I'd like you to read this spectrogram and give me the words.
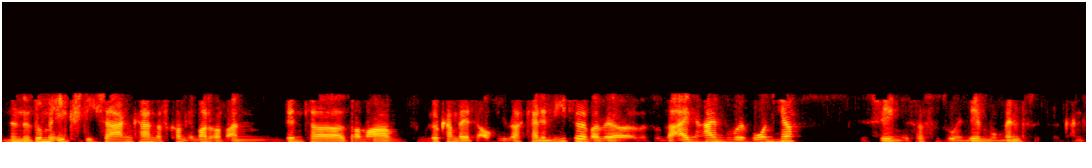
eine, Summe X, die ich sagen kann. Das kommt immer drauf an, Winter, Sommer. Zum Glück haben wir jetzt auch, wie gesagt, keine Miete, weil wir das ist unser Eigenheim, wo wir wohnen hier. Deswegen ist das so in dem Moment ganz,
